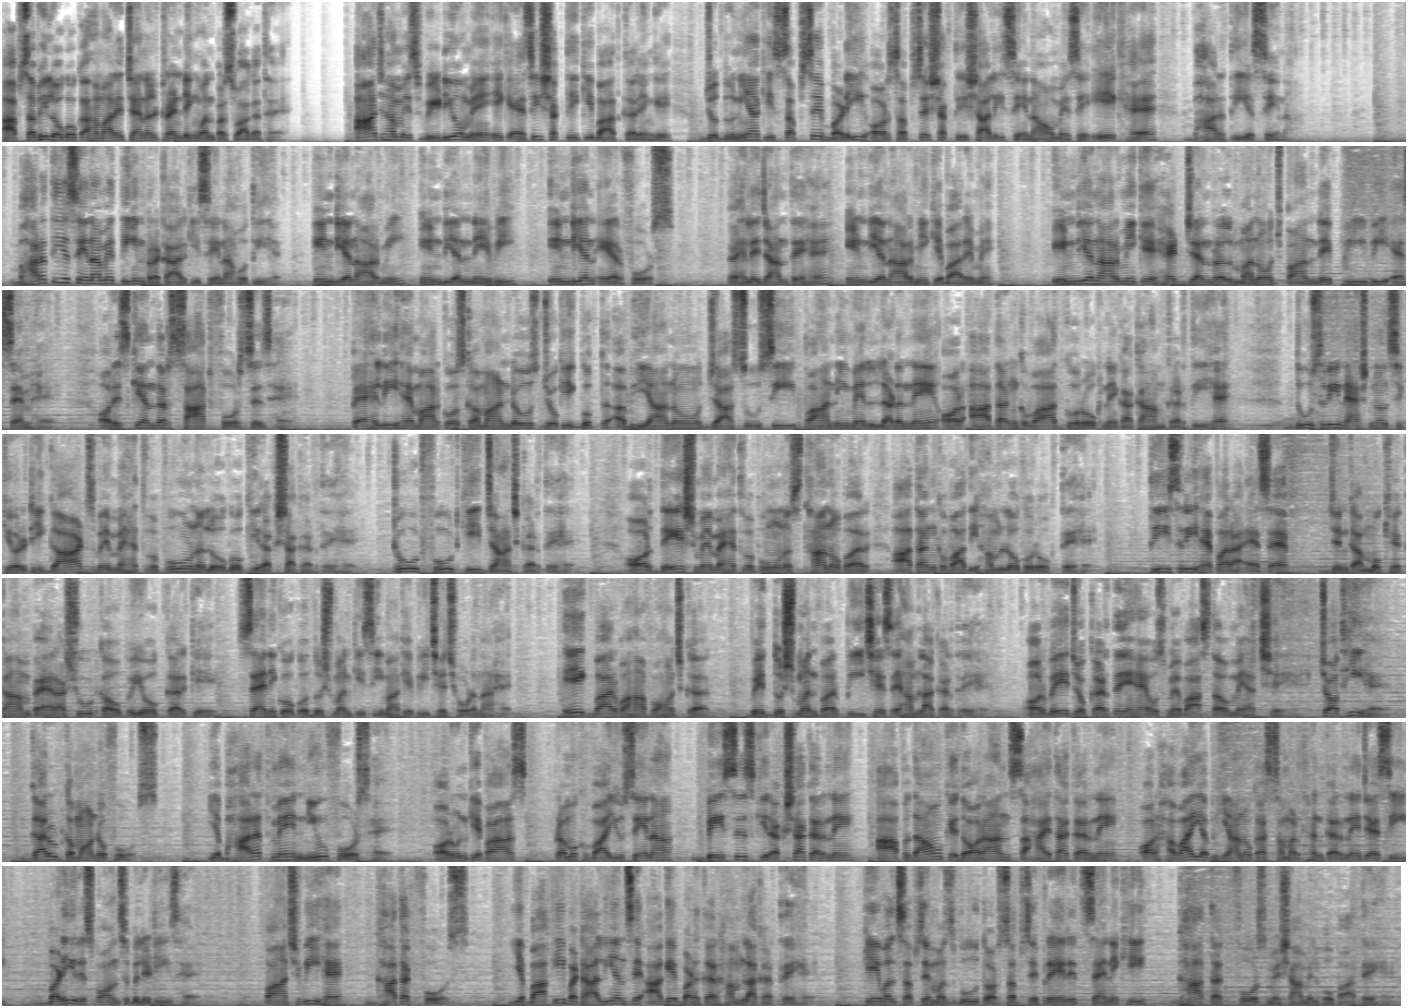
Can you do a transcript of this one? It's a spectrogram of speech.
आप सभी लोगों का हमारे चैनल ट्रेंडिंग वन पर स्वागत है। आज हम इस वीडियो में एक ऐसी शक्ति की बात करेंगे, जो दुनिया की सबसे बड़ी और सबसे शक्तिशाली सेनाओं में से एक है, भारतीय सेना। भारतीय सेना में तीन प्रकार की सेना होती है। Indian army, Indian navy, Indian air force पहले जानते हैं इंडियन आर्मी के बारे में। इंडियन आर्मी के head general Manoj Pande PVSM है। और इसके अंदर साठ फोर्सेस है। पहली है मार्कोस कमांडोस, जो कि गुप्त अभियानों, जासूसी, पानी में लड़ने और आतंकवाद को रोकने का काम करती है। दूसरी नेशनल सिक्योरिटी गार्ड्स वे महत्वपूर्ण लोगों की रक्षा करते हैं। टूट फूट की जाँच करते हैं। और देश में महत्वपूर्ण स्थानों पर आतंकवादी हमलों को रोकते हैं। तीसरी है पारा एसएफ जिनका मुख्य काम पैराशूट का उपयोग करके सैनिकों को दुश्मन की सीमा के पीछे छोड़ना है। एक बार वहाँ पहुंचकर वे दुश्मन पर पीछे से हमला करते हैं और वे जो करते हैं उसमें वास्तव में अच्छे हैं। चौथी है, गरुड़ कमांडो फोर्स। ये भारत में न्यू फोर्स है और उनके पास प्रमुख वायुसेना, बेसिस की रक्षा करने आपदाओं के दौरान सहायता करने और हवाई अभियानों का समर्थन करने जैसी बड़ी रिस्पॉन्सिबिलिटीज है। पांचवी है घातक फोर्स ये बाकी बटालियन से आगे बढ़कर हमला करते हैं। केवल सबसे मज़बूत और सबसे प्रेरित सैनिक ही घातक फोर्स में शामिल हो पाते हैं।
